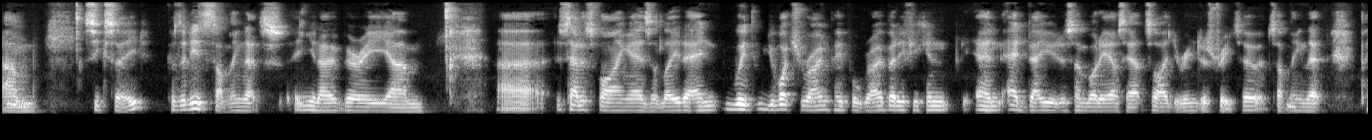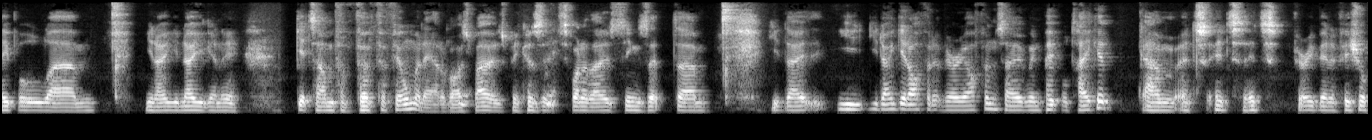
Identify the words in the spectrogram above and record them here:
um, succeed because it is something that's you know very um, uh, satisfying as a leader, and with you watch your own people grow. But if you can and add value to somebody else outside your industry too, it's something that people um, you know you know you're going to get some fulfillment out of, I suppose, because it's one of those things that um, you you, you don't get offered it very often. So when people take it, um, it's it's it's very beneficial.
